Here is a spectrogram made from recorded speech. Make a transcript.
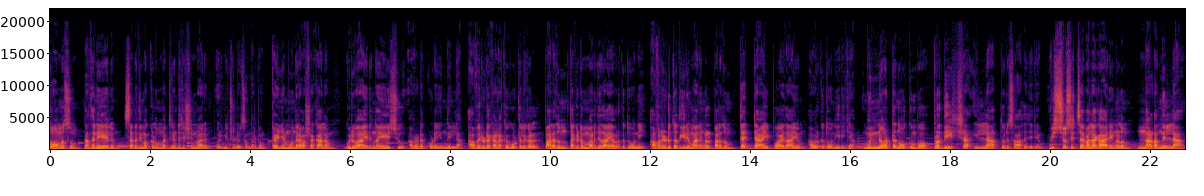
തോമസും നഥനയേലും സബതി മക്കളും മറ്റു രണ്ട് ശിഷ്യന്മാരും ഒരുമിച്ചുള്ള ഒരു സന്ദർഭം. കഴിഞ്ഞ മൂന്നര വർഷക്കാലം ഗുരുവായിരുന്ന യേശു അവരുടെ കൂടെ ഇന്നില്ല. അവരുടെ കണക്ക് കൂട്ടലുകൾ പലതും തകിടം മറിഞ്ഞതായി അവർക്ക് തോന്നി. അവർ തീരുമാനങ്ങൾ പലതും തെറ്റായി പോയതായും അവർക്ക് തോന്നിയിരിക്കാം. മുന്നോട്ട് നോക്കുമ്പോൾ പ്രതീക്ഷ ഇല്ലാത്തൊരു സാഹചര്യം. വിശ്വസിച്ച പല കാര്യങ്ങളും നടന്നില്ല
